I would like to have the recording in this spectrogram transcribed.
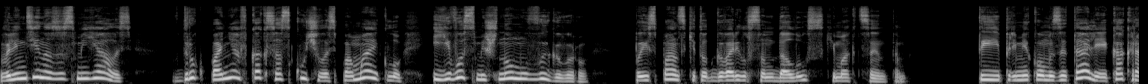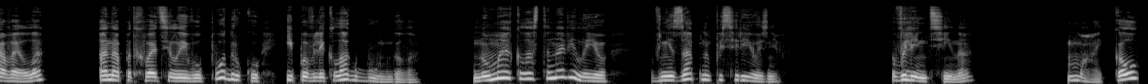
Валентина засмеялась, вдруг поняв, как соскучилась по Майклу и его смешному выговору. По-испански тот говорил с андалузским акцентом. «Ты прямиком из Италии, как Равелла?» Она подхватила его под руку и повлекла к бунгало. Но Майкл остановил ее, внезапно посерьезнев. «Валентина?» «Майкл?»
